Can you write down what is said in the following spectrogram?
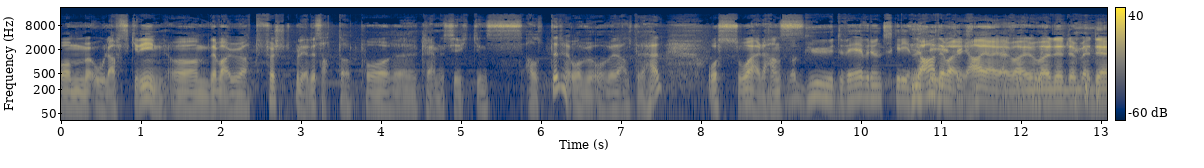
om Olav Skrin. Og det var jo at først ble det satt opp på eh, Klemenskirkens alter, over, over alteret her. Og så er det hans Det var gudvev rundt skrinet. Ja, det var, ja, ja, ja, det var, det, var det, det,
